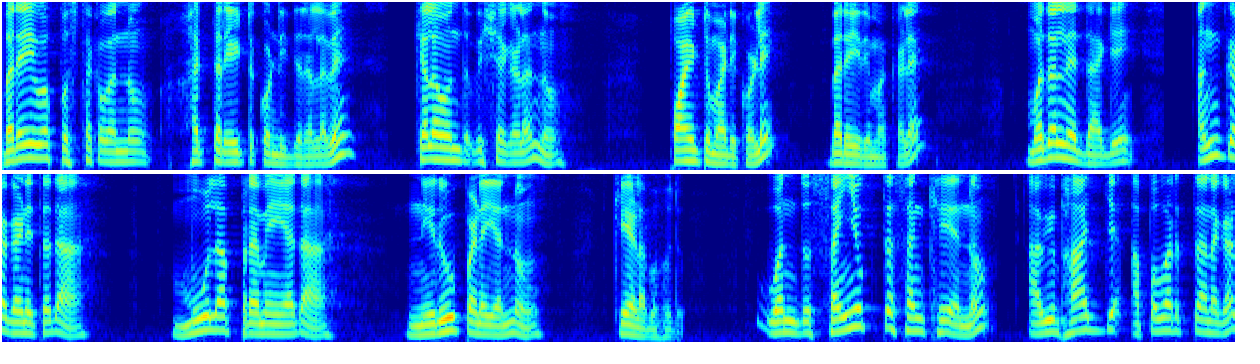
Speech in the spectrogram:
ಬರೆಯುವ ಪುಸ್ತಕವನ್ನು ಹತ್ತಿರ ಇಟ್ಟುಕೊಂಡಿದ್ದೀರಲ್ಲವೇ? ಕೆಲವೊಂದು ವಿಷಯಗಳನ್ನು ಪಾಯಿಂಟ್ ಮಾಡಿಕೊಳ್ಳಿ. ಬರೆಯಿರಿ ಮಕ್ಕಳೇ. ಮೊದಲನೇದಾಗಿ, ಅಂಕಗಣಿತದ ಮೂಲ ಪ್ರಮೇಯದ ನಿರೂಪಣೆಯನ್ನು ಕೇಳಬಹುದು. ಒಂದು ಸಂಯುಕ್ತ ಸಂಖ್ಯೆಯನ್ನು ಅವಿಭಾಜ್ಯ ಅಪವರ್ತನಗಳ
